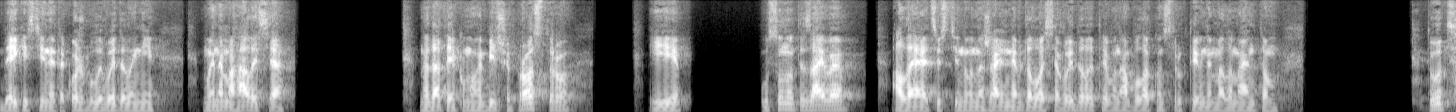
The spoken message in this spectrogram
Деякі стіни також були видалені. Ми намагалися надати якомога більше простору і усунути зайве, але цю стіну, на жаль, не вдалося видалити. Вона була конструктивним елементом. Тут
